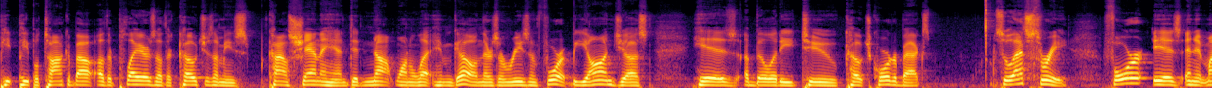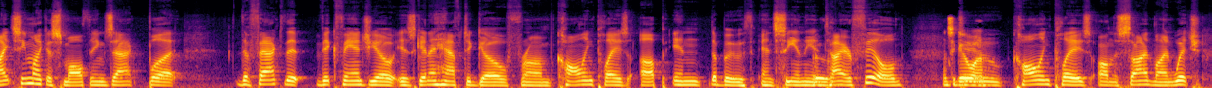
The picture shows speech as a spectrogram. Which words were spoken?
people talk about, other players, other coaches. I mean, Kyle Shanahan did not want to let him go, and there's a reason for it beyond just his ability to coach quarterbacks. So that's three. Four is, and it might seem like a small thing, Zach, but the fact that Vic Fangio is going to have to go from calling plays up in the booth and seeing the Ooh. entire field to one. calling plays on the sideline, which –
